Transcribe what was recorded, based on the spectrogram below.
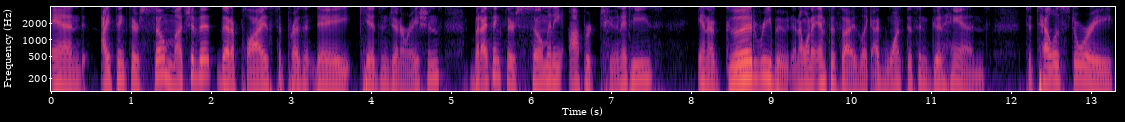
And I think there's so much of it that applies to present day kids and generations. But I think there's so many opportunities in a good reboot. And I want to emphasize like, I'd want this in good hands to tell a story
